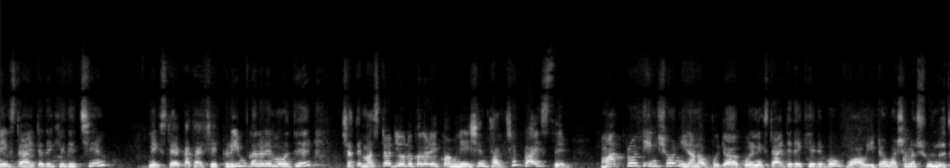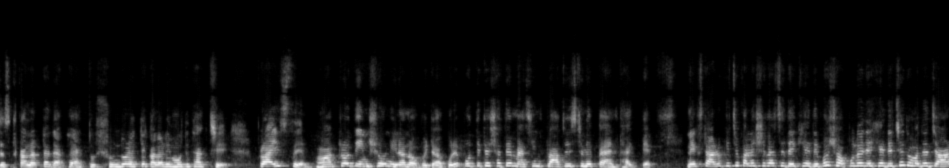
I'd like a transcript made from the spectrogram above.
নেক্সট আইটা দেখিয়ে দিচ্ছি। নেক্সট একা থাকছে ক্রিম কালারের মধ্যে। সাথে মাস্টার্ড ইয়েলো কালারের কম্বিনেশন থাকছে। প্রাইস সেম মাত্র তিনশো নিরানব্বই টাকা করে। নেক্সট আইটে দেখে দেবো। ওয়াও এটাও মশলা সুন্দর। জাস্ট কালারটা দেখো, এত সুন্দর একটা কালারের মধ্যে থাকছে। প্রাইস সেম মাত্র তিনশো নিরানব্বই টাকা করে। প্রত্যেকটার সাথে ম্যাচিং প্লাজো স্টাইলের প্যান্ট থাকবে। নেক্সট আরও কিছু কালেকশন আছে, দেখিয়ে দেবো। সবগুলো দেখিয়ে দিচ্ছি। তোমাদের যার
